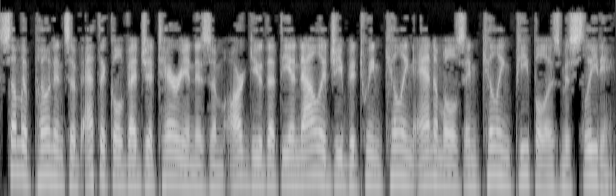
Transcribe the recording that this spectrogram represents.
some opponents of ethical vegetarianism argue that the analogy between killing animals and killing people is misleading.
